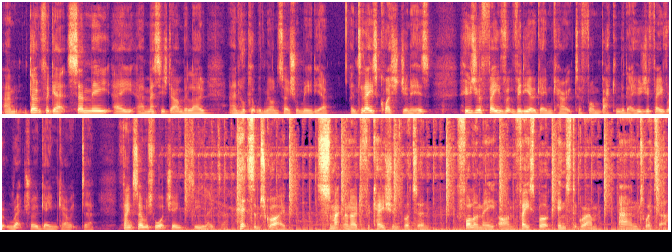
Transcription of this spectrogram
Um, don't forget, send me a, a message down below and hook up with me on social media. And today's question is Who's your favourite video game character from back in the day? Who's your favourite retro game character? Thanks so much for watching. See you later. Hit subscribe, smack the notifications button, follow me on Facebook, Instagram, and Twitter.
